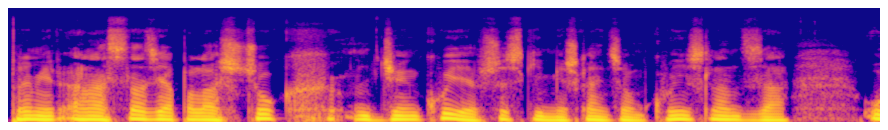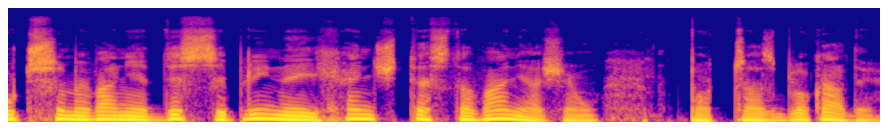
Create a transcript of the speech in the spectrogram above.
Premier Anastazja Palaszczuk dziękuję wszystkim mieszkańcom Queensland za utrzymywanie dyscypliny i chęć testowania się podczas blokady.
